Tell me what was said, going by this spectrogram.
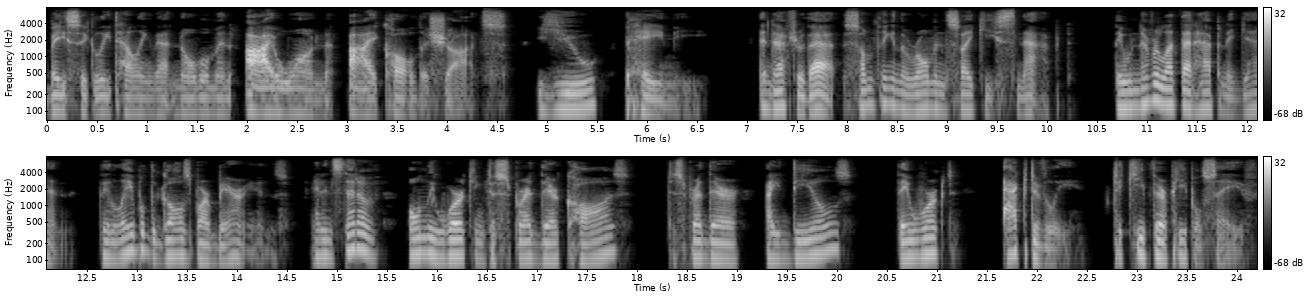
Basically telling that nobleman, I won, I call the shots. You pay me. And after that, something in the Roman psyche snapped. They would never let that happen again. They labeled the Gauls barbarians, and instead of only working to spread their cause, to spread their ideals, they worked actively to keep their people safe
